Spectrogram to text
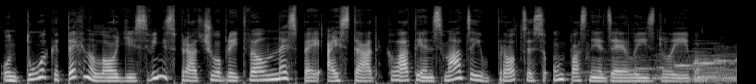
un to, ka tehnoloģijas viņas prāt šobrīd vēl nespēja aizstāt klātienes mācību procesu un pasniedzēju līdzdalību.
